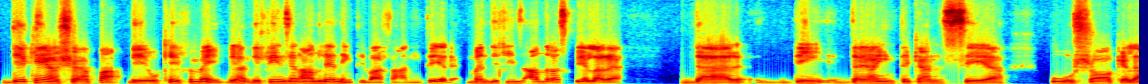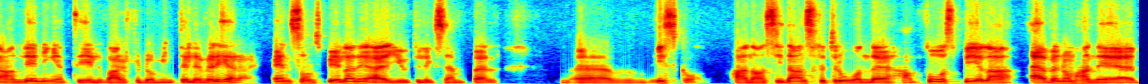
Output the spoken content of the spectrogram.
Det kan jag köpa. Det är okej okay för mig. Det, det, finns en anledning till varför han inte är det. Men det finns andra spelare där, det, där jag inte kan se orsak eller anledningen till varför de inte levererar. En sån spelare är ju till exempel eh, Isco. Han har Zidans förtroende, han får spela även om han är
